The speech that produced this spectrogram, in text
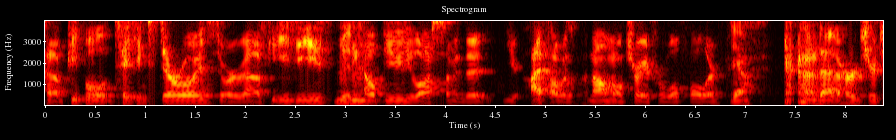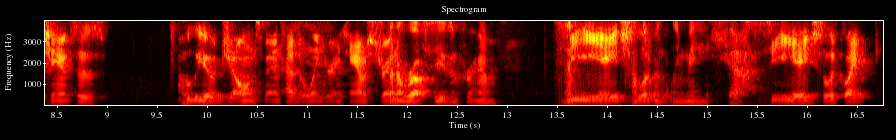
Uh, people taking steroids or uh, PEDs didn't Mhm. help you. You lost some of the. You, I thought was a phenomenal trade for Will Fuller. Yeah. that hurts your chances. Julio Jones, man, had a lingering hamstring. it's been a rough season for him. CEH looked me. yeah, CEH looked like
